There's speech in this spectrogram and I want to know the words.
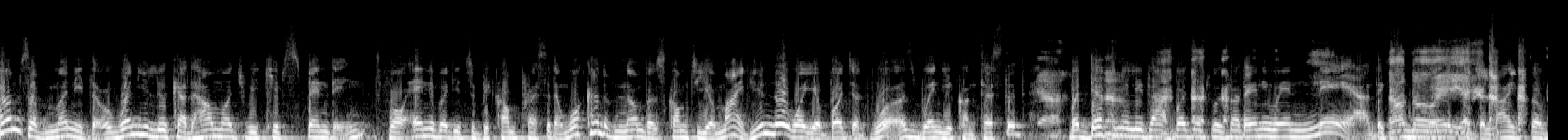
In terms of money, though, when you look at how much we keep spending for anybody to become president, what kind of numbers come to your mind? You know what your budget was when you contested, yeah. but definitely no. that budget was not anywhere near the kind no, of budget that the likes of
